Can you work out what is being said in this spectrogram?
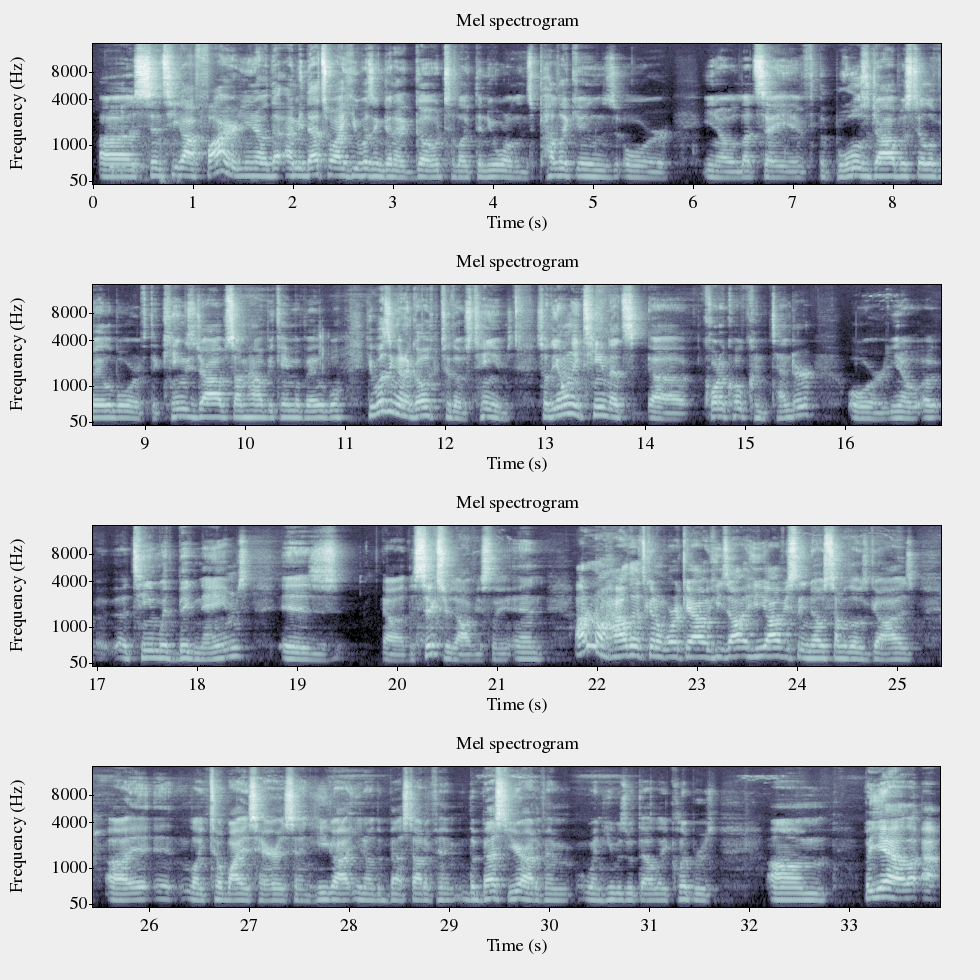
uh, since he got fired, you know that I mean that's why he wasn't gonna go to like the New Orleans Pelicans or you know let's say if the Bulls job was still available or if the Kings job somehow became available, he wasn't gonna go to those teams. So the only team that's uh, quote unquote contender or you know a, a team with big names is uh, the Sixers, obviously, and I don't know how that's gonna work out. He's o- he obviously knows some of those guys, uh, it, it- like Tobias Harris, and he got you know the best out of him, the best year out of him when he was with the LA Clippers. Um, but yeah,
